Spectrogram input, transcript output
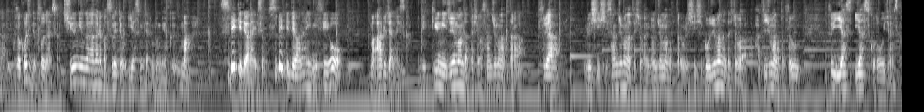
なんか個人でもそうじゃないですか。収入が上がれば全てを癒すみたいな文脈。まあ全てではないですよ。全てではないにせよまああるじゃないですか。月給20万だった人が30万だったらそりゃ嬉しいし30万だった人が40万だったら嬉しいし50万だった人が80万だったらそういうそういう癒す癒すこと多いじゃないですか。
